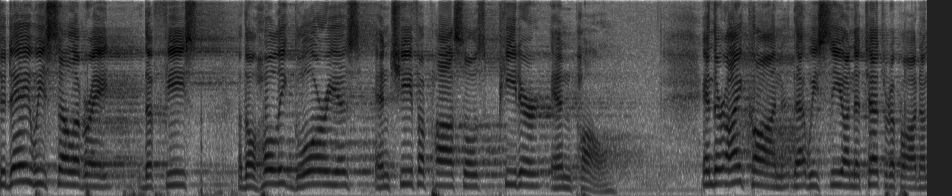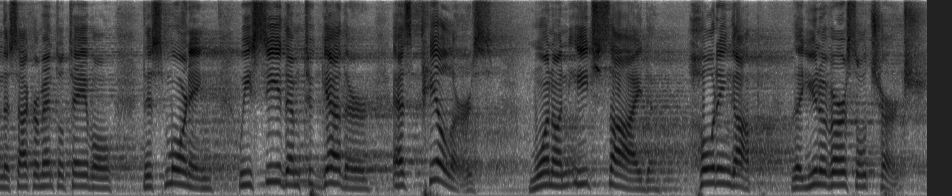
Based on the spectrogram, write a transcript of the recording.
Today we celebrate the feast of the holy, glorious, and chief apostles Peter and Paul. And their icon that we see on the tetrapod on the sacramental table this morning, we see them together as pillars, one on each side, holding up the universal church.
